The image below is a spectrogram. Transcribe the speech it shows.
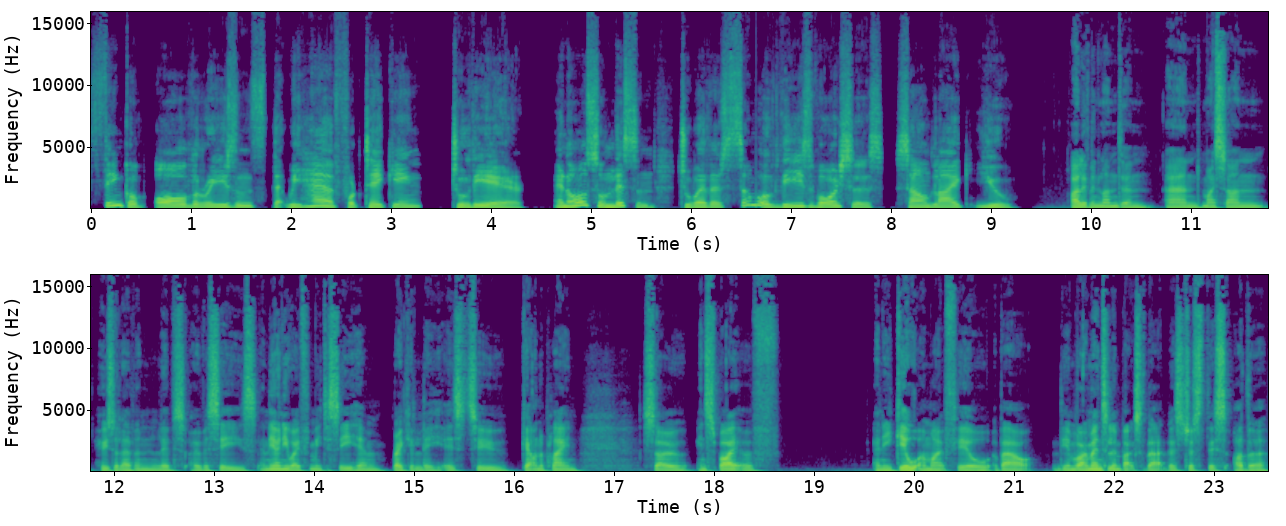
Think of all the reasons that we have for taking to the air and also listen to whether some of these voices sound like you. I live in London and my son, who's 11, lives overseas. And the only way for me to see him regularly is to get on a plane. So, in spite of any guilt I might feel about the environmental impacts of that, there's just this other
